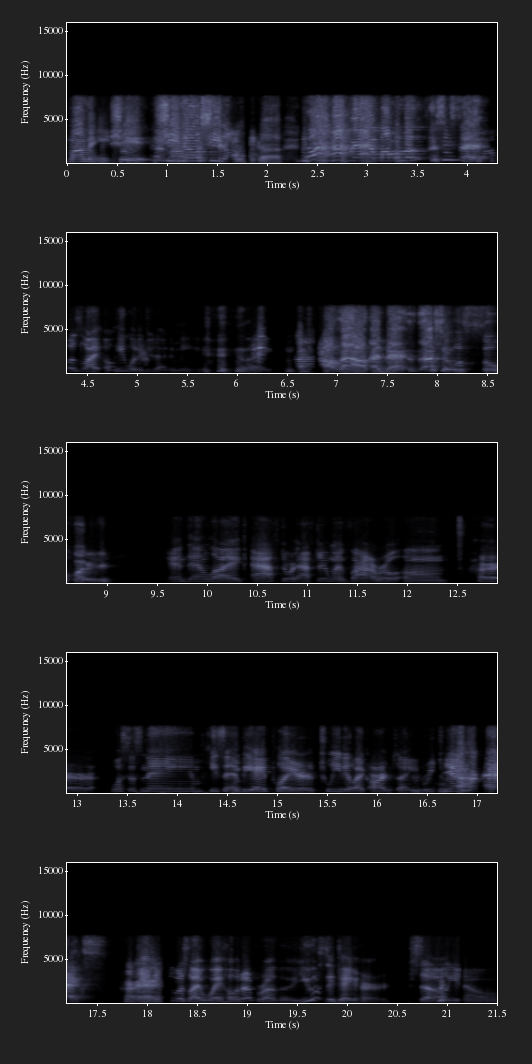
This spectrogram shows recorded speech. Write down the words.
mommy ain't shit. She knows she don't like her. What? Man, mama looked. She said I was like, oh, he wouldn't do that to me. like, out loud at that. That shit was so funny. and then like after after it went viral, um, her what's his name? He's an NBA player. Tweeted like art like retweeted. Yeah, her ex. Her And ex. he was like, wait, hold up, brother. You used to date her. So, you know,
